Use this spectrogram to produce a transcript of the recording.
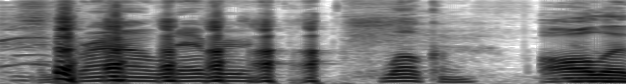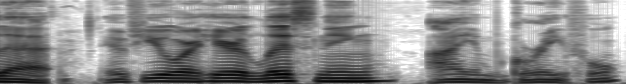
the ground, whatever. Welcome. All of that. If you are here listening, I am grateful.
